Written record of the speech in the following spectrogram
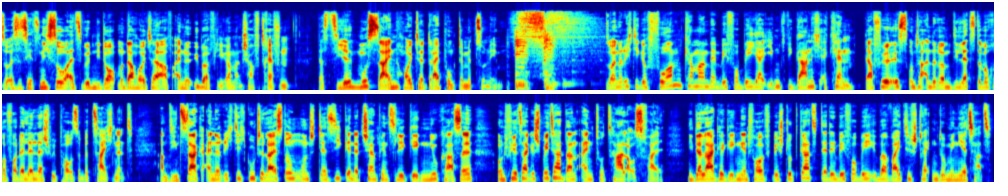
Also es ist jetzt nicht so, als würden die Dortmunder heute auf eine Überfliegermannschaft treffen. Das Ziel muss sein, heute drei Punkte mitzunehmen. So eine richtige Form kann man beim BVB ja irgendwie gar nicht erkennen. Dafür ist unter anderem die letzte Woche vor der Länderspielpause bezeichnend. Am Dienstag eine richtig gute Leistung und der Sieg in der Champions League gegen Newcastle und vier Tage später dann ein Totalausfall. Niederlage gegen den VfB Stuttgart, der den BVB über weite Strecken dominiert hat.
